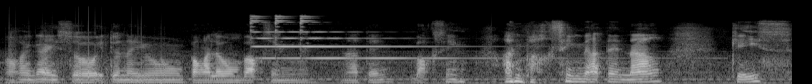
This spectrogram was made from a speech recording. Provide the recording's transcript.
Okay guys, so ito na yung pangalawang boxing natin. Boxing? Unboxing natin ng case.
